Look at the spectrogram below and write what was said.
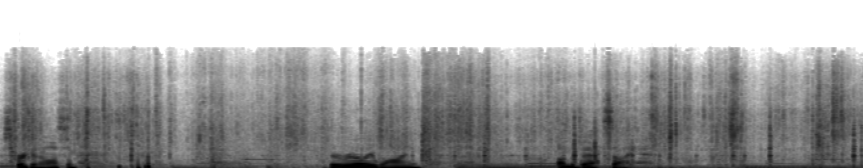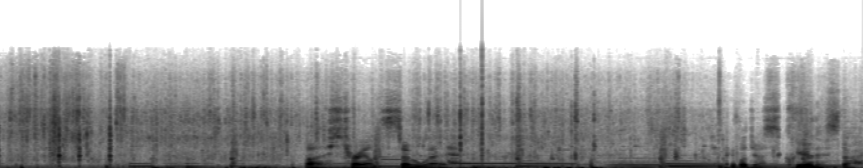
it's freaking awesome. It really winds on the backside. Oh, this trail is so uh, wet. Can people just clear this stuff?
